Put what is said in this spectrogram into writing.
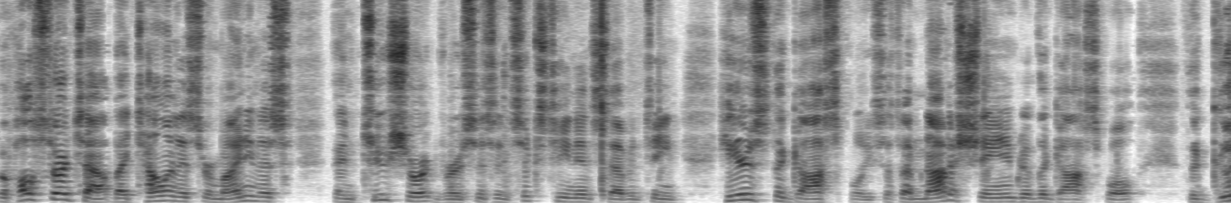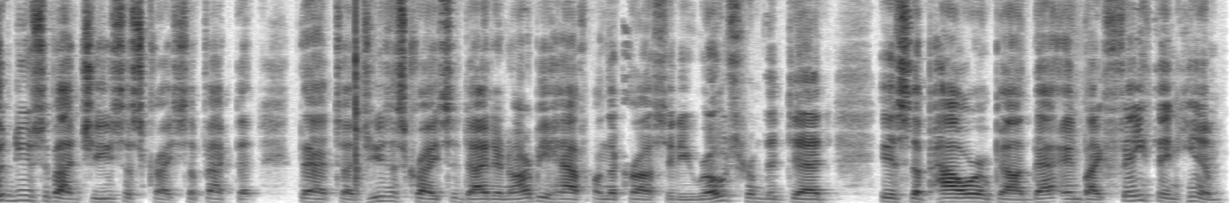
But Paul starts out by telling us, reminding us in two short verses in 16 and 17. Here's the gospel. He says, I'm not ashamed of the gospel. The good news about Jesus Christ, the fact that, that uh, Jesus Christ died on our behalf on the cross, that he rose from the dead, is the power of God. That And by faith in him,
